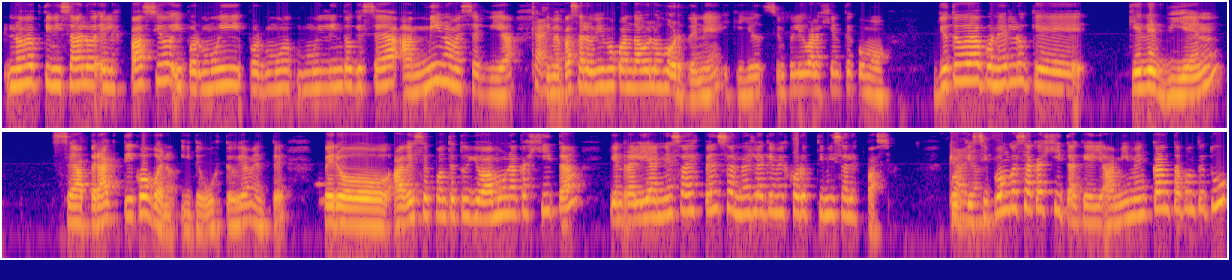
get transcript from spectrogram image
no me optimizaba el espacio y por muy, por muy, lindo que sea, a mí no me servía. Y me pasa lo mismo cuando hago los órdenes y que yo siempre le digo a la gente como, yo te voy a poner lo que quede bien, sea práctico, bueno, y te guste obviamente, pero a veces ponte tú, yo amo una cajita y en realidad en esa despensa no es la que mejor optimiza el espacio. Porque si pongo esa cajita que a mí me encanta, ponte tú,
